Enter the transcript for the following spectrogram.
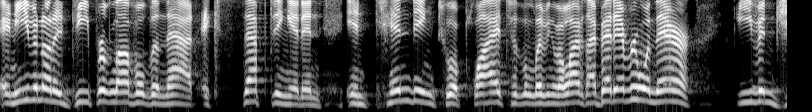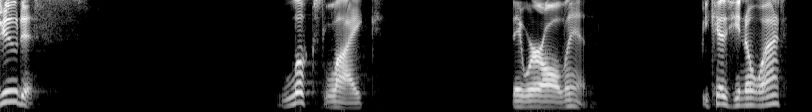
and even on a deeper level than that, accepting it and intending to apply it to the living of their lives. I bet everyone there, even Judas, looked like they were all in. Because you know what?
